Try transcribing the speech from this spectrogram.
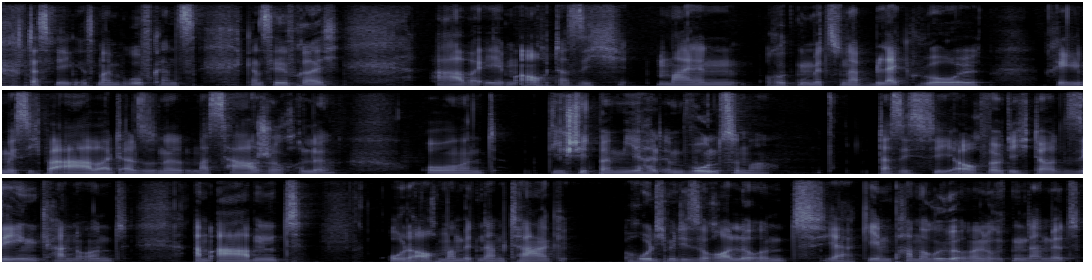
deswegen ist mein Beruf ganz, ganz hilfreich. Aber eben auch, dass ich meinen Rücken mit so einer Black Roll regelmäßig bearbeite, also eine Massagerolle. Und die steht bei mir halt im Wohnzimmer dass ich sie auch wirklich dort sehen kann. Und am Abend oder auch mal mitten am Tag hole ich mir diese Rolle und ja, gehe ein paar Mal rüber über meinen Rücken damit,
